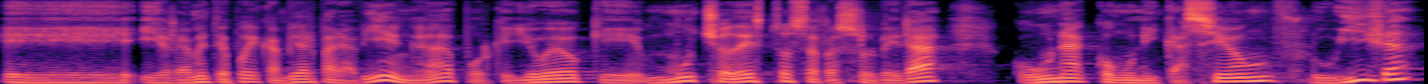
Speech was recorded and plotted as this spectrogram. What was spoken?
Eh, y realmente puede cambiar para bien, ¿ah? porque yo veo que mucho de esto se resolverá con una comunicación fluida,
